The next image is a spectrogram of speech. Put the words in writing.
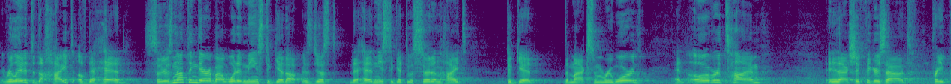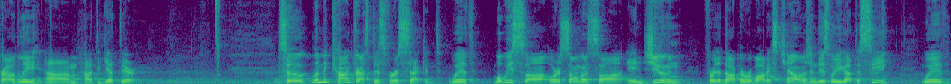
related to the height of the head. So there's nothing there about what it means to get up. It's just the head needs to get to a certain height to get the maximum reward. And over time, it actually figures out pretty proudly um, how to get there. So let me contrast this for a second with what we saw, or some of us saw, in June for the DARPA Robotics Challenge. And this is what you got to see with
